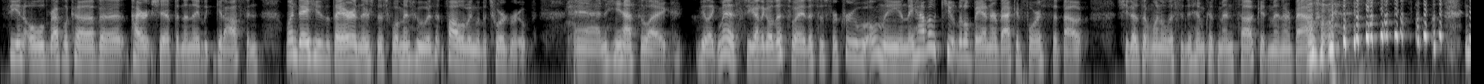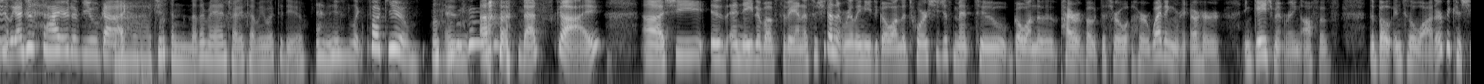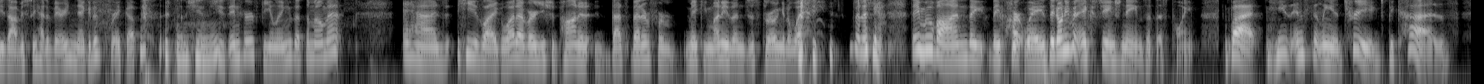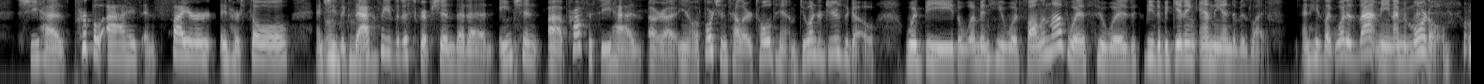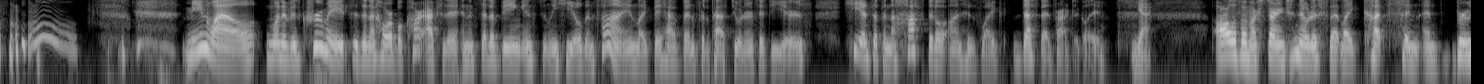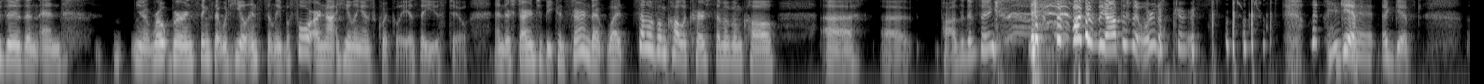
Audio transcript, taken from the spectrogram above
see an old replica of a pirate ship and then they get off. And one day he's there and there's this woman who isn't following with the tour group. And he has to like be like miss you got to go this way. This is for crew only. And they have a cute little banner back and forth about she doesn't want to listen to him because men suck and men are bad and she's like, I'm just tired of you guys. Uh, just another man trying to tell me what to do. And he's like, fuck you. and uh, that's Sky. Uh, she is a native of Savannah, so she doesn't really need to go on the tour. She just meant to go on the pirate boat to throw her wedding ring or her engagement ring off of the boat into the water because she's obviously had a very negative breakup. so mm-hmm. she's she's in her feelings at the moment and he's like whatever you should pawn it. That's better for making money than just throwing it away. But yeah. they move on. They they part ways. They don't even exchange names at this point. But he's instantly intrigued because she has purple eyes and fire in her soul, and she's mm-hmm. exactly the description that an ancient uh, prophecy has, or uh, you know, a fortune teller told him 200 years ago would be the woman he would fall in love with, who would be the beginning and the end of his life. And he's like, "What does that mean? I'm immortal." Meanwhile, one of his crewmates is in a horrible car accident, and instead of being instantly healed and fine, like they have been for the past 250 years, he ends up in the hospital on his like deathbed practically. Yes. All of them are starting to notice that like cuts and, and bruises and, and you know, rope burns, things that would heal instantly before are not healing as quickly as they used to. And they're starting to be concerned that what some of them call a curse, some of them call uh uh positive thing. the fuck is the opposite word of curse? what is gift? It? A gift.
